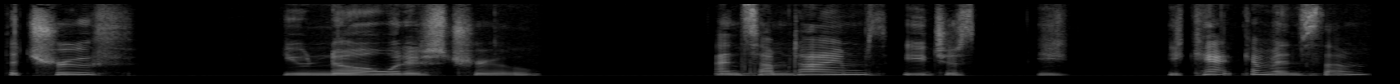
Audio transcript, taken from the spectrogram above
the truth, you know what is true. And sometimes you just you you can't convince them.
